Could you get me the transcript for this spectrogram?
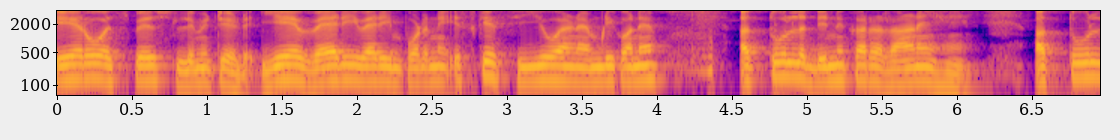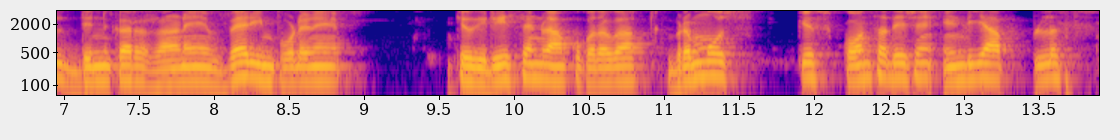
एरो स्पेस लिमिटेड ये वेरी वेरी इंपॉर्टेंट है। इसके सीईओ एंड एमडी कौन है? अतुल दिनकर राणे हैं। अतुल दिनकर राणे वेरी इंपॉर्टेंट है, क्योंकि रिसेंट में आपको पता होगा ब्रह्मोस किस, कौन सा देश है? इंडिया प्लस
